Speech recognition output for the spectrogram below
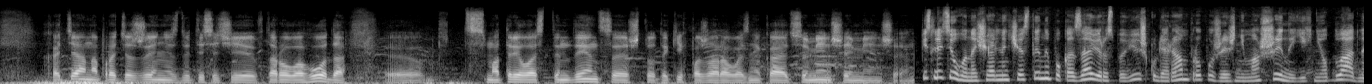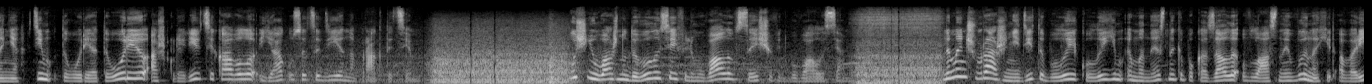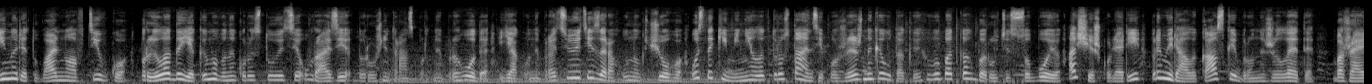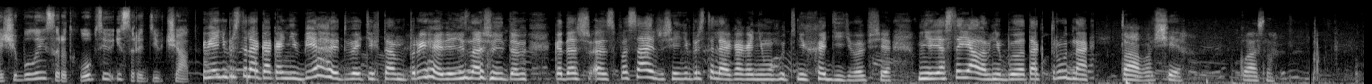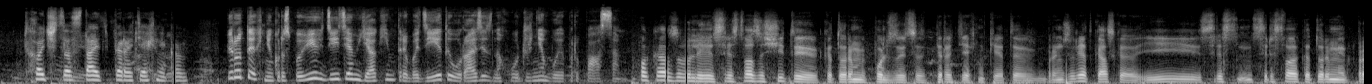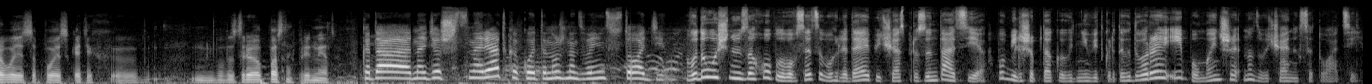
Хотя на протяжении с 2002 года э, смотрелась тенденция, что таких пожаров возникает все меньше и меньше. Після цього начальник частини показав і розповів школярам про пожежні машини, їхнє обладнання. Втім, теорія теорією, а школярів цікавило, як усе це діє на практиці. Учні уважно дивилися і фільмували все, що відбувалося. Не менш вражені діти були і коли їм МНСники показали власний винахід – аварійно-рятувальну автівку, прилади, якими вони користуються у разі дорожньо-транспортної пригоди. Як вони працюють і за рахунок чого. Ось такі міні-електростанції пожежники у таких випадках беруть із собою. А ще школярі приміряли каски і бронежилети. Бажаючі були і серед хлопців, і серед дівчат. Я не представляю, как они бегают в этих, там прыгают. Я не знаю, что они там, когда ж, э, спасают, же, я не представляю, как они могут в них ходить вообще. Мне я стояла, мне было так трудно. Да, вообще классно. Хочется стать пиротехником. Піротехнік розповів дітям, як їм треба діяти у разі знаходження боєприпаса. Показывали средства защиты, которыми пользуются пиротехники. Это бронежилет, каска и средств- средства, которыми проводится поиск этих э, взрывоопасных предметов. Когда найдешь снаряд какой-то, нужно звонить в 101. Видовищно і захопливо все це виглядає під час презентації. Побільше б таких днів відкритих дверей і поменше надзвичайних ситуацій.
